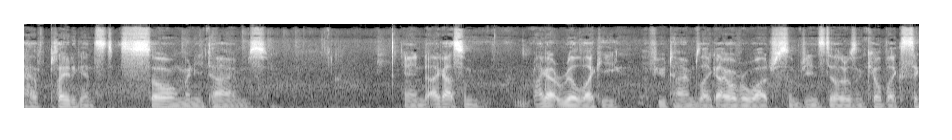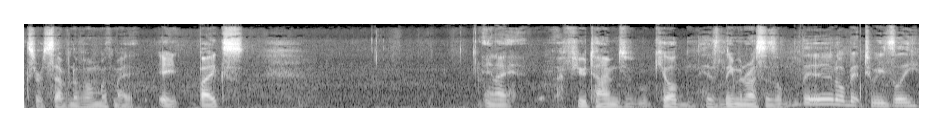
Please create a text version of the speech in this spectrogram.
I have played against so many times. And I got some, I got real lucky a few times. Like I overwatched some Genestealers and killed like six or seven of them with my eight bikes. And I, a few times, killed his Leman Russes a little bit too easily.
